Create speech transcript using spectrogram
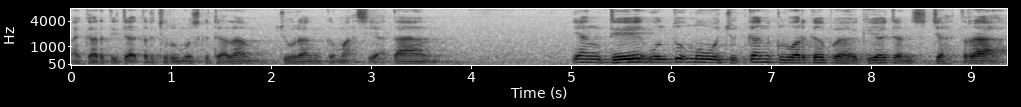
agar tidak terjerumus ke dalam jurang kemaksiatan. Yang D untuk mewujudkan keluarga bahagia dan sejahtera,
